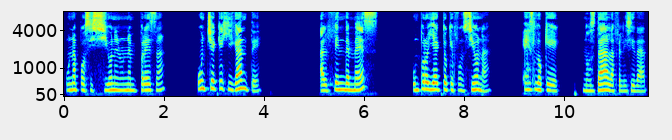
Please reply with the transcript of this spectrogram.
una posición en una empresa, un cheque gigante al fin de mes, un proyecto que funciona, es lo que nos da la felicidad.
